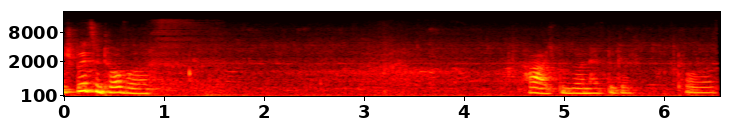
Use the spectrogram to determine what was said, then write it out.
Ich spiele jetzt den Torwart. Ha, ich bin so ein heftiger Torwart.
